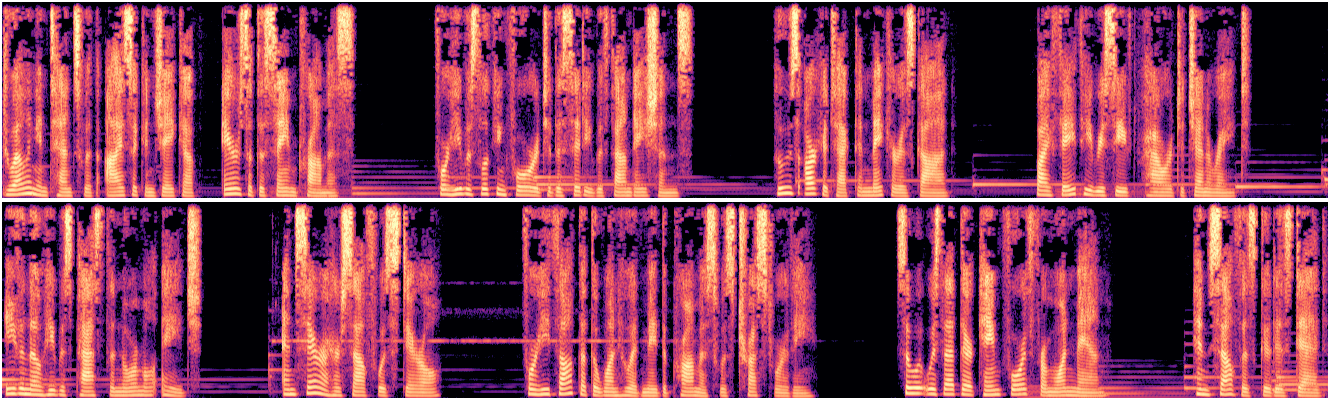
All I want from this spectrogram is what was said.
dwelling in tents with Isaac and Jacob heirs of the same promise. For he was looking forward to the city with foundations, whose architect and maker is God. By faith, he received power to generate, even though he was past the normal age. And Sarah herself was sterile, for he thought that the one who had made the promise was trustworthy. So it was that there came forth from one man, himself as good as dead,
